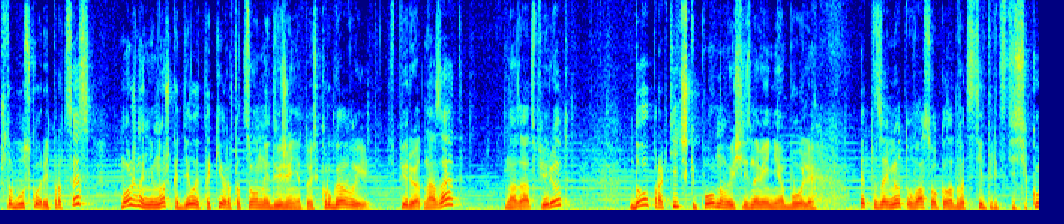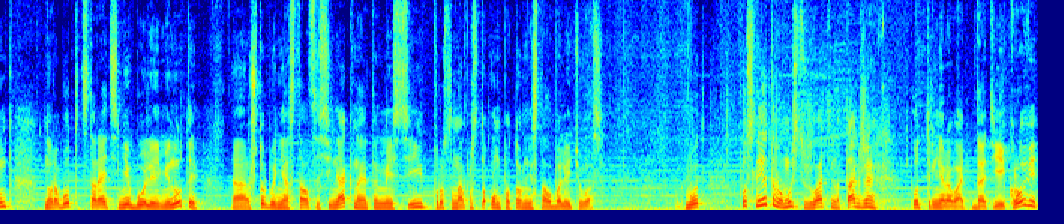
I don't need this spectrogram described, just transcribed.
Чтобы ускорить процесс, можно немножко делать такие ротационные движения, то есть круговые. Вперед-назад, назад-вперед, до практически полного исчезновения боли. Это займет у вас около 20-30 секунд, но работать старайтесь не более минуты, а, чтобы не остался синяк на этом месте и просто-напросто он потом не стал болеть у вас. Вот. После этого мышцу желательно также подтренировать, дать ей крови,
